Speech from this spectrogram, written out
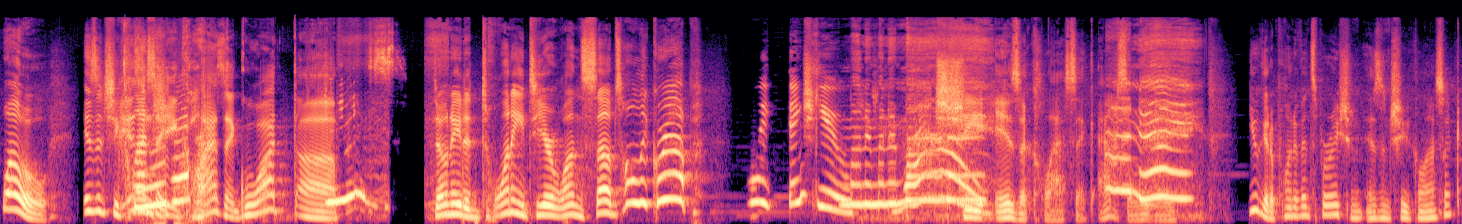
whoa, isn't she classic? Isn't she classic? What the? Jeez. Donated twenty tier one subs. Holy crap! Holy, thank you. Money, money, money. She is a classic. Absolutely. You get a point of inspiration, isn't she classic?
